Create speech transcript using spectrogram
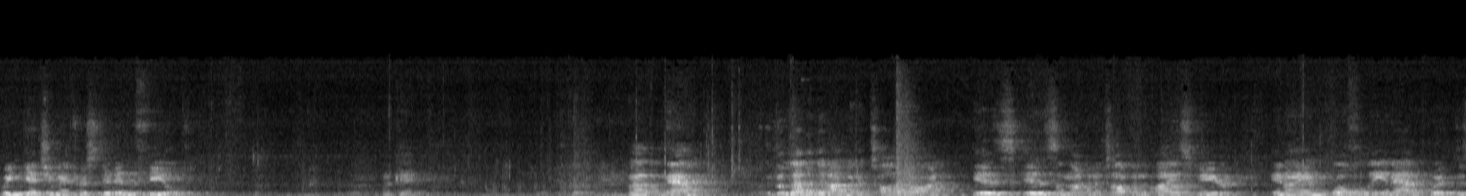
we can get you interested in the field. Okay. Uh, now, the level that I'm going to talk on is, is I'm not going to talk on the biosphere and I am woefully inadequate to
